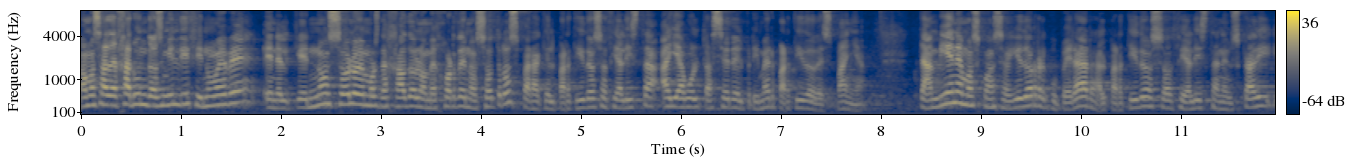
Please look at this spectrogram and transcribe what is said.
Vamos a dejar un 2019 en el que no solo hemos dejado lo mejor de nosotros para que el Partido Socialista haya vuelto a ser el primer partido de España, también hemos conseguido recuperar al Partido Socialista en Euskadi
